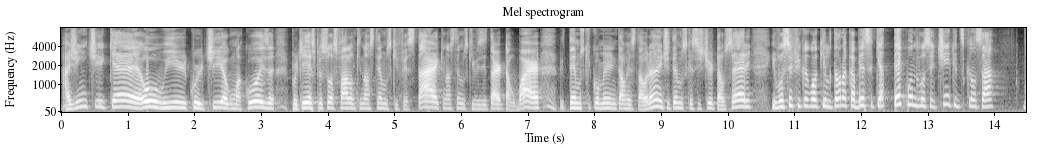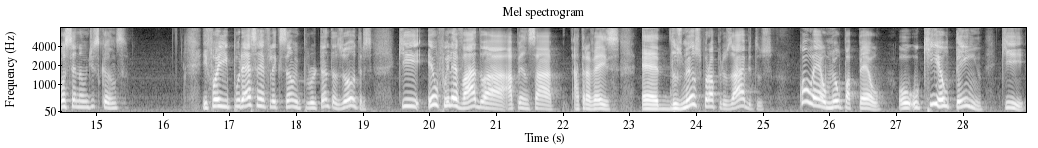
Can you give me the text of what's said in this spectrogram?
a gente quer ou ir curtir alguma coisa, porque as pessoas falam que nós temos que festar, que nós temos que visitar tal bar, temos que comer em tal restaurante, temos que assistir tal série, e você fica com aquilo tão na cabeça que até quando você tinha que descansar, você não descansa. E foi por essa reflexão e por tantas outras que eu fui levado a, a pensar através é, dos meus próprios hábitos, qual é o meu papel ou o que eu tenho que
